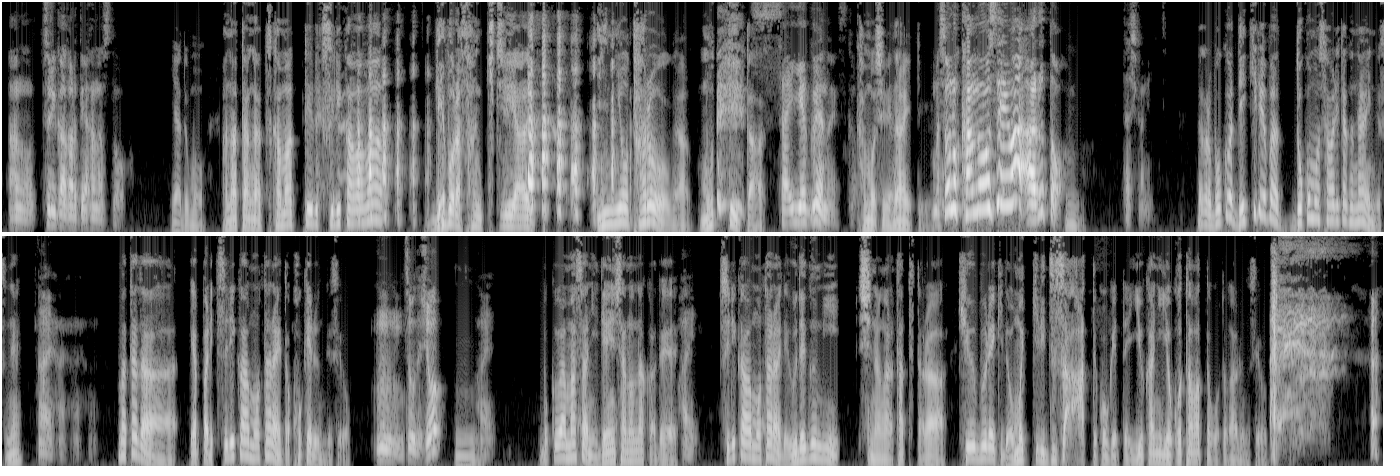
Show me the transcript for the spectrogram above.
あの、釣り革から手離すと。いやでも、あなたが捕まっている釣り革は、ゲボラ三吉や、飲尿太郎が持っていた最悪やないですか。かもしれないという。まあ、その可能性はあると。うん確かに。だから僕はできればどこも触りたくないんですね。はいはいはいはい。まあただ、やっぱり釣り革持たないとこけるんですよ。うん、そうでしょ？うんはい。僕はまさに電車の中で、はい。釣り革持たないで腕組みしながら立ってたら、急ブレーキで思いっきりズサーってこけて床に横たわったことがあるんですよ。はい、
